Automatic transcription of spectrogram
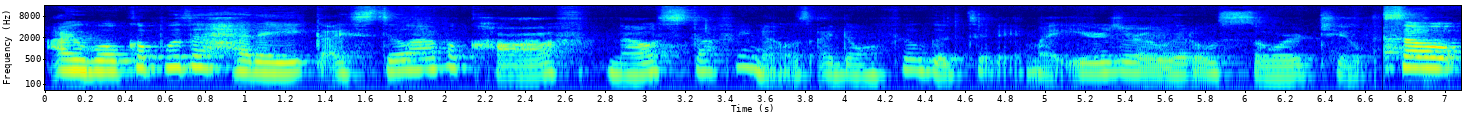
I woke up with a headache. I still have a cough. Now stuffy nose. I don't feel good today. My ears are a little sore too. So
